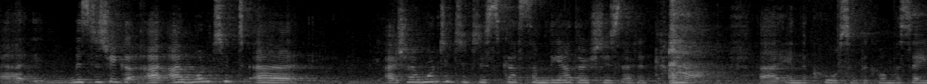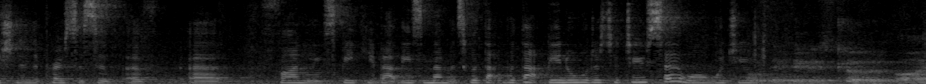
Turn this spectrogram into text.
uh, Mr. Speaker, I, I wanted, uh, actually, I wanted to discuss some of the other issues that had come up uh, in the course of the conversation in the process of, of uh, finally speaking about these amendments. Would that, would that be in order to do so, or would you? If it is covered by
